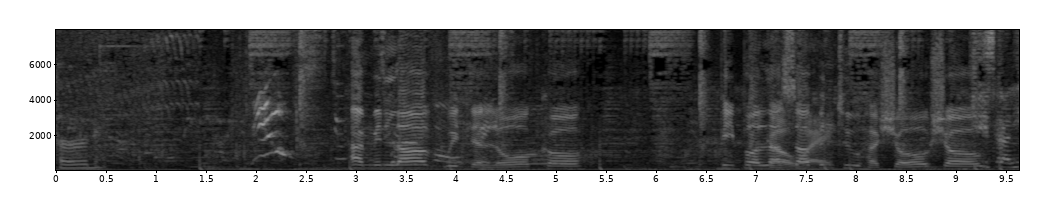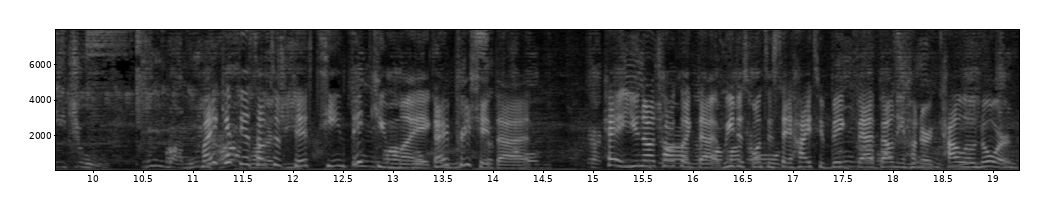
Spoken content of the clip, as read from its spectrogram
turd. I'm in love with the loco. People are Go subbing to her show show. Mike gets us up to 15. Thank you, Mike. I appreciate that. Hey, you not talk like that. We just want to say hi to Big Bad Bounty Hunter Calo Nord.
